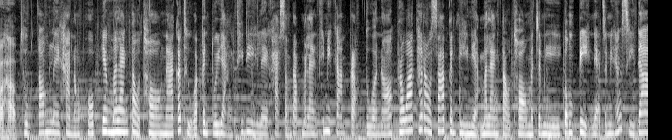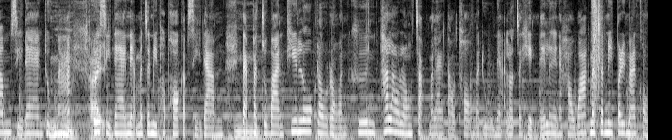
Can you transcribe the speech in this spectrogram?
ปะครับ ถูกต้องเลยค่ะน้องพบอย่างแมลงเต่าทองนะ ก็ถือว่าเป็นตัวอย่างที่ดีเลยค่ะสำหรับแมลงที่มีการปรับตัวเนาะเพราะว่าถ้าเราทราบกันดีเนี่ยแมลงเต่าทองมันจะมีตรงปีกเนี่ยจะมีทั้งสีดำสีแดงถูกไหมอืมใช่โดยสีแดงเนี่ยมันจะมีพอๆกับสีดำแต่ปัจจุบันที่โลกเราร้อนขึ้น ถ้าเราลองจับแมลงเต่าทองมาดูเนี่ยเราจะเห็นได้เลยนะคะว่า มันจะมีปริมาณของ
